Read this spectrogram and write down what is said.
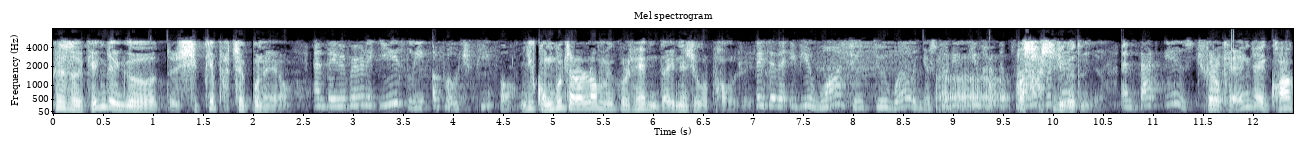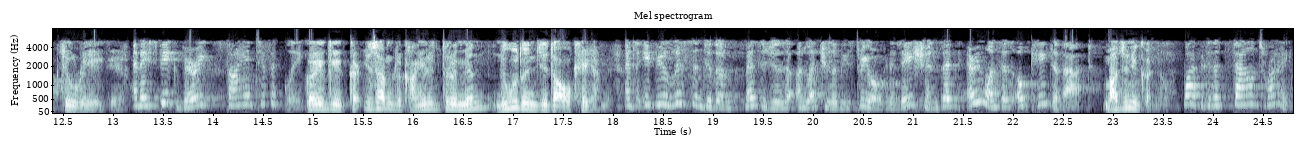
그래서 굉장히 그 쉽게 바척분해요. And they very easily approach people. 이 공부 잘하려면 이걸 해야 된다 이런 식으로 파고들어요. They say that if you want to do well in your studies, you have to with 사실이거든요. And that is true. 그리고 굉장히 과학적으로 얘기해요. And they speak very scientifically. 그 여기 이 사람들 강의를 들으면 누구든지 다 오케이 합니다. And if you listen to the messages and lectures of these three organizations, then everyone says okay to that. 맞으니까요. Why? Because it sounds right.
